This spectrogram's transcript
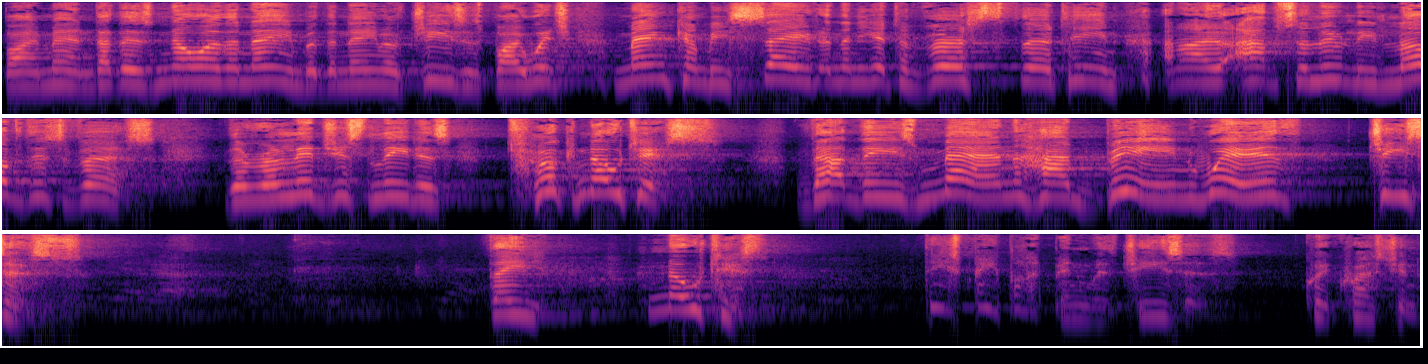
by men. That there's no other name but the name of Jesus by which men can be saved. And then you get to verse 13, and I absolutely love this verse. The religious leaders took notice that these men had been with Jesus. They noticed these people had been with Jesus. Quick question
